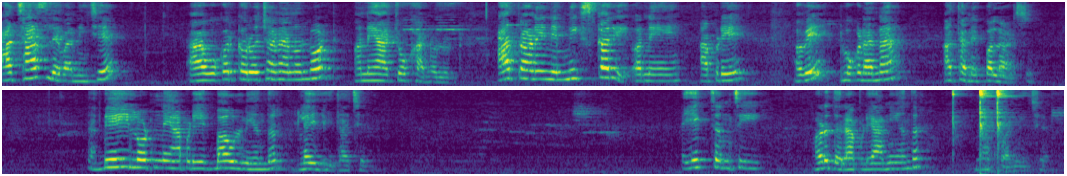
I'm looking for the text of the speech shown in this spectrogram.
આ છાશ લેવાની છે. આ કરકરો ચણાનો લોટ અને આ ચોખાનો લોટ. આ ત્રણેયને મિક્સ કરી અને આપણે હવે ઢોકળાના આથાને પલાળશું. બે લોટને આપણે એક બાઉલની અંદર લઈ લીધા છે. એક ચમચી હળદર આપણે આની અંદર નાખવાની છે.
